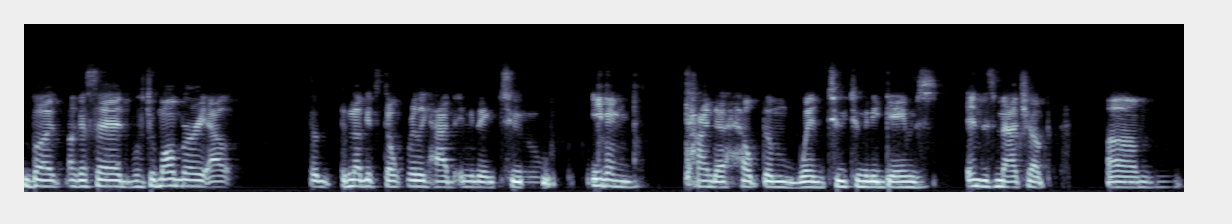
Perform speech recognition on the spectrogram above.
But like I said, with Jamal Murray out, the, the Nuggets don't really have anything to even kind of help them win too too many games in this matchup. Um,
